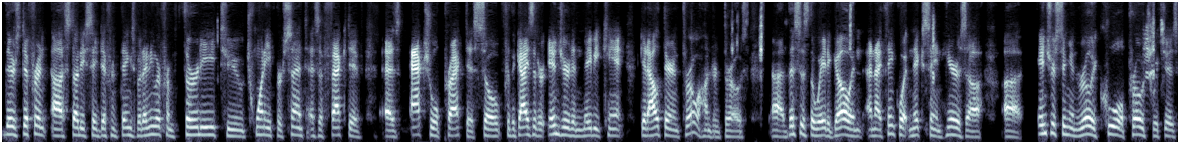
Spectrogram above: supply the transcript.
there's different uh, studies say different things but anywhere from 30 to 20 percent as effective as actual practice. So for the guys that are injured and maybe can't get out there and throw 100 throws uh, this is the way to go. And and i think what nick's saying here is a, a interesting and really cool approach which is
